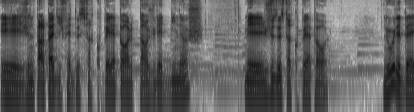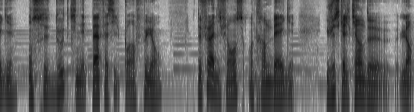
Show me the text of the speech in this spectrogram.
Et je ne parle pas du fait de se faire couper la parole par Juliette Binoche, mais juste de se faire couper la parole. Nous, les bègues, on se doute qu'il n'est pas facile pour un fluent de faire la différence entre un bègue et juste quelqu'un de lent.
